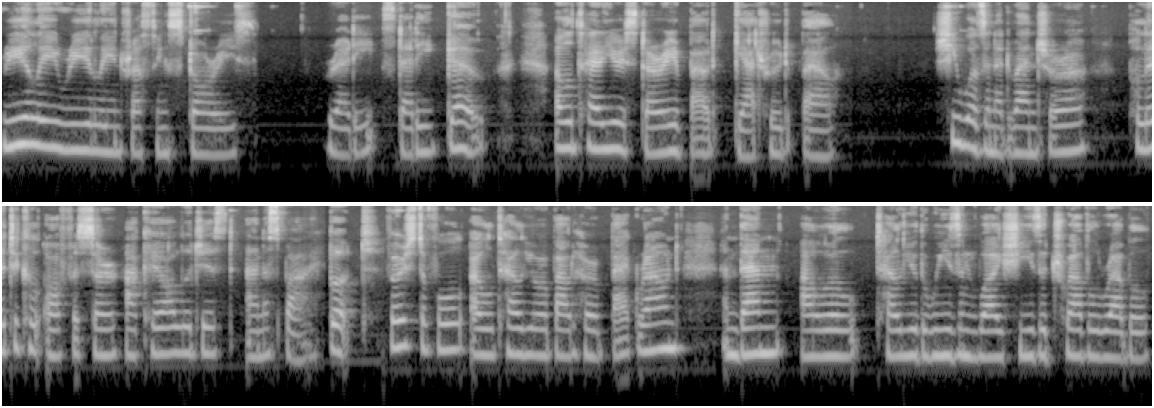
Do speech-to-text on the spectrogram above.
really, really interesting stories. Ready, steady, go. I will tell you a story about Gertrude Bell. She was an adventurer, political officer, archaeologist, and a spy. But first of all, I will tell you about her background, and then I will tell you the reason why she's a travel rebel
